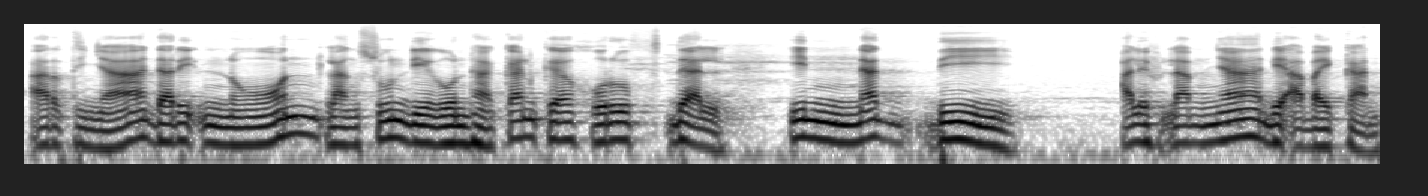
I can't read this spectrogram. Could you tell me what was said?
Artinya dari nun langsung digunakan ke huruf dal. Innaddi. Alif lamnya diabaikan.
